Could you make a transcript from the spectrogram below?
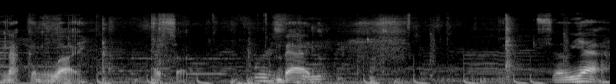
I'm not gonna lie. I suck. Where's Bad. Kate? So yeah.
